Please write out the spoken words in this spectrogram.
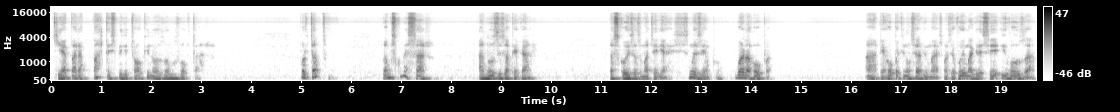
que é para a pata espiritual que nós vamos voltar. Portanto, vamos começar a nos desapegar das coisas materiais. Um exemplo: guarda-roupa. Ah, tem roupa que não serve mais, mas eu vou emagrecer e vou usar.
